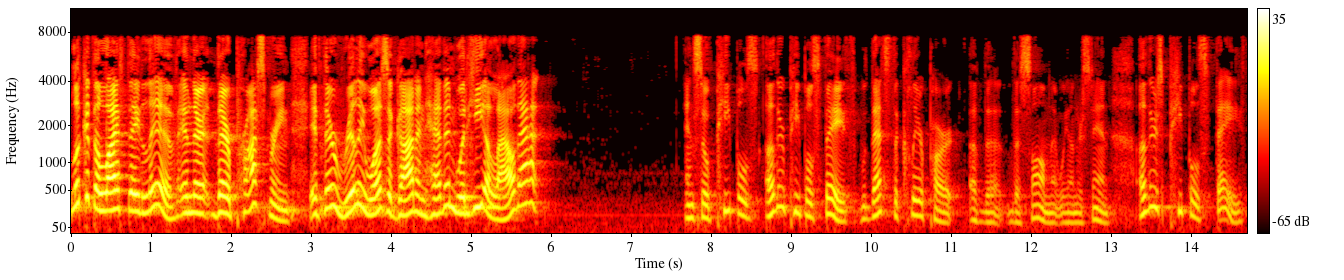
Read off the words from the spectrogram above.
look at the life they live, and they're they're prospering. If there really was a God in heaven, would He allow that?" And so people's other people's faith, that's the clear part of the, the psalm that we understand. Others people's faith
